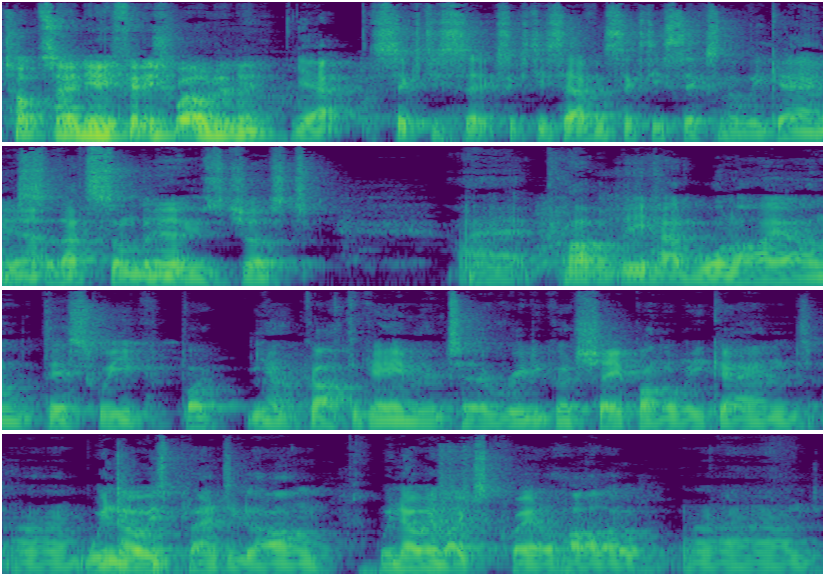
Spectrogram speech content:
Top 10, yeah, he finished well, didn't he? Yeah, 66, 67, 66 in the weekend. Yeah. So that's somebody yeah. who's just uh, probably had one eye on this week, but you know, got the game into really good shape on the weekend. Um, we know he's plenty long. We know he likes Quail Hollow, and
